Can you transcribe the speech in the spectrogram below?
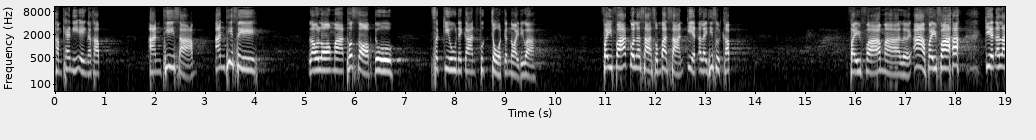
ทำแค่นี้เองนะครับ อันที่สามอันที่สี่เราลองมาทดสอบดูสกิลในการฝึกโจทย์กันหน่อยดีกว่า ไฟฟ้ากลศาสตร์สมบัติสารเกียรติอะไรที่สุดครับ ไฟฟ้ามาเลย อ่า ไฟฟ้า เกียรติอะไร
